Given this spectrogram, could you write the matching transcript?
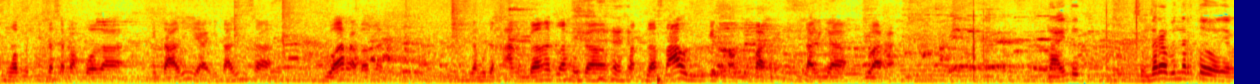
semua pecinta sepak bola Italia ya Italia bisa juara bahkan yang udah kangen banget lah udah 14 tahun mungkin tahun depan Italia juara Nah itu sebenarnya bener tuh yang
